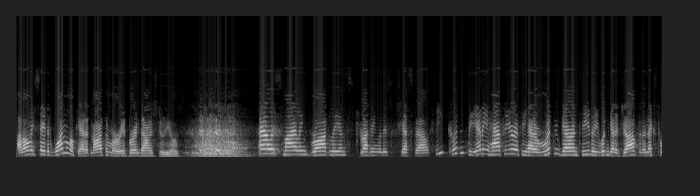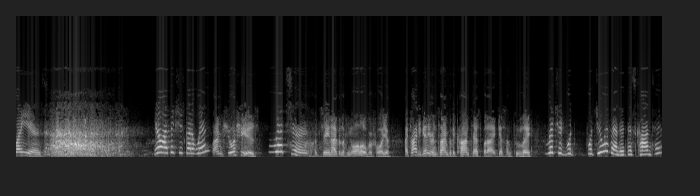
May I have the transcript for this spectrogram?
I'll only say that one look at it, and Arthur Murray had burned down his studios. Al is smiling broadly and strutting with his chest out. He couldn't be any happier if he had a written guarantee that he wouldn't get a job for the next 20 years. You know, I think she's going to win. I'm sure she is. Richard. Oh, Jane, I've been looking all over for you. I tried to get here in time for the contest, but I guess I'm too late. Richard, would, would you have entered this contest?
